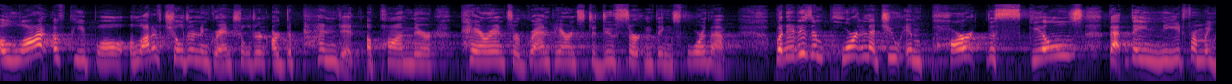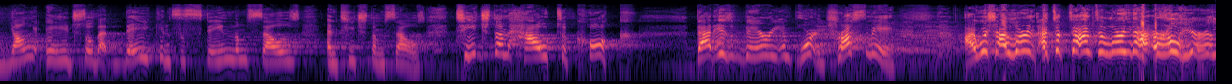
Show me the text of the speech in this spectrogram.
a lot of people, a lot of children and grandchildren are dependent upon their parents or grandparents to do certain things for them. But it is important that you impart the skills that they need from a young age so that they can sustain themselves and teach themselves. Teach them how to cook. That is very important. Trust me. I wish I learned, I took time to learn that earlier in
